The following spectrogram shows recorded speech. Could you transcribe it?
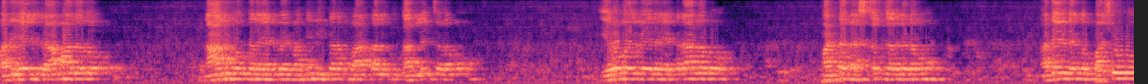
పదిహేను గ్రామాలలో నాలుగు వందల ఎనభై మందిని ఇతర ప్రాంతాలకు తరలించడము ఇరవై వేల ఎకరాలలో పంట నష్టం జరగడము అదేవిధంగా పశువులు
